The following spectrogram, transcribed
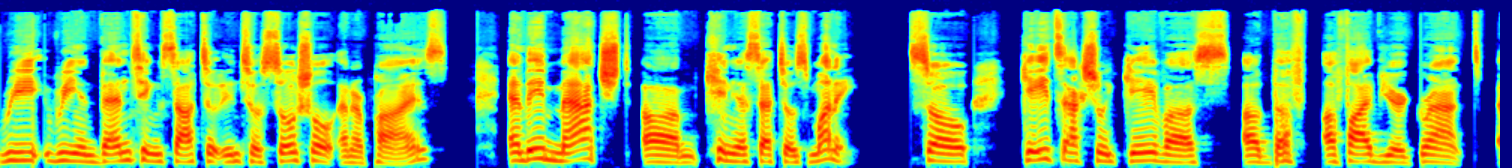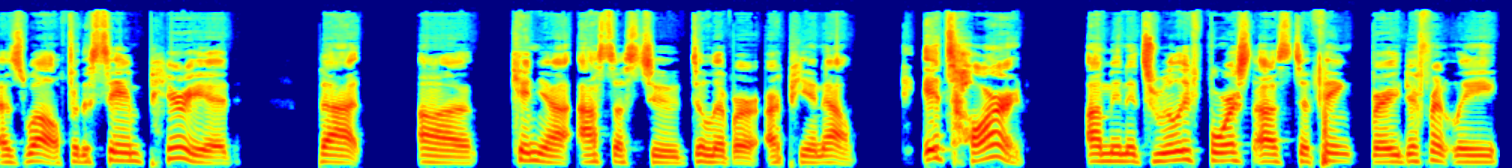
re- reinventing Sato into a social enterprise. And they matched um, Kinya Seto's money. So Gates actually gave us a, a five year grant as well for the same period that uh, Kinya asked us to deliver our P&L. It's hard. I mean, it's really forced us to think very differently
